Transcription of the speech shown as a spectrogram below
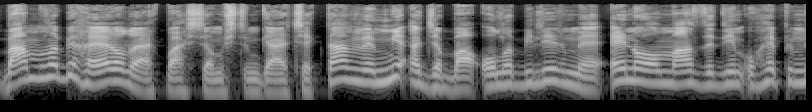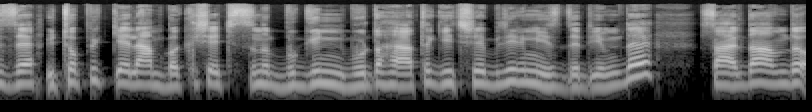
Ben buna bir hayal olarak başlamıştım gerçekten ve mi acaba olabilir mi? En olmaz dediğim o hepimize ütopik gelen bakış açısını bugün burada hayata geçirebilir miyiz dediğimde Selda da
